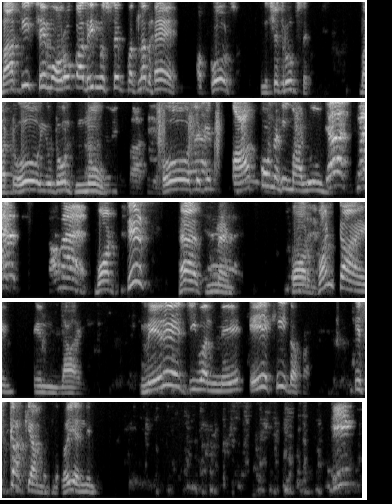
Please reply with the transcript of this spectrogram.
बाकी छह मोहरों का भी मुझसे मतलब है ऑफ़ कोर्स निश्चित रूप से। बट ओ यू डोंट नो ओ लेकिन आपको नहीं मालूम। What this this has meant one time in life मेरे जीवन में एक ही दफ़ा इसका क्या मतलब है? यानी ठीक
